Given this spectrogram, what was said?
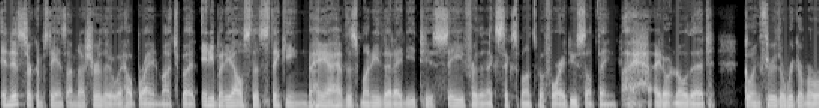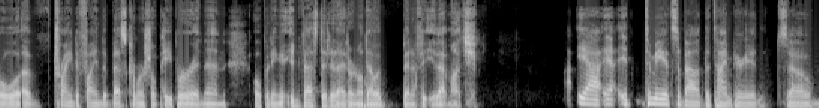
in this circumstance, I'm not sure that it would help Brian much, but anybody else that's thinking, Hey, I have this money that I need to save for the next six months before I do something. I, I don't know that going through the rigmarole of trying to find the best commercial paper and then opening invested it. I don't know if that would benefit you that much. Yeah, it, to me, it's about the time period. So mm-hmm.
